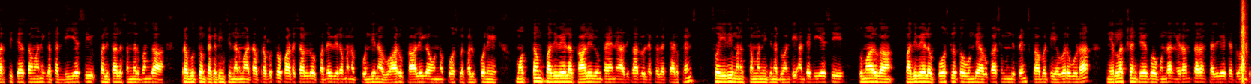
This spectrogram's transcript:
భర్తీ చేస్తామని గత డిఎస్సి ఫలితాల సందర్భంగా ప్రభుత్వం ప్రకటించిందనమాట ప్రభుత్వ పాఠశాలలో పదవి విరమణ పొందిన వారు ఖాళీగా ఉన్న పోస్టులు కలుపుకొని మొత్తం పదివేల ఖాళీలు ఉంటాయని అధికారులు లెక్కగట్టారు ఫ్రెండ్స్. సో ఇది మనకు సంబంధించినటువంటి అంటే డిఎస్సి సుమారుగా పదివేల పోస్టులతో ఉండే అవకాశం ఉంది ఫ్రెండ్స్. కాబట్టి ఎవరు కూడా నిర్లక్ష్యం చేయకోకుండా నిరంతరం చదివేటటువంటి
